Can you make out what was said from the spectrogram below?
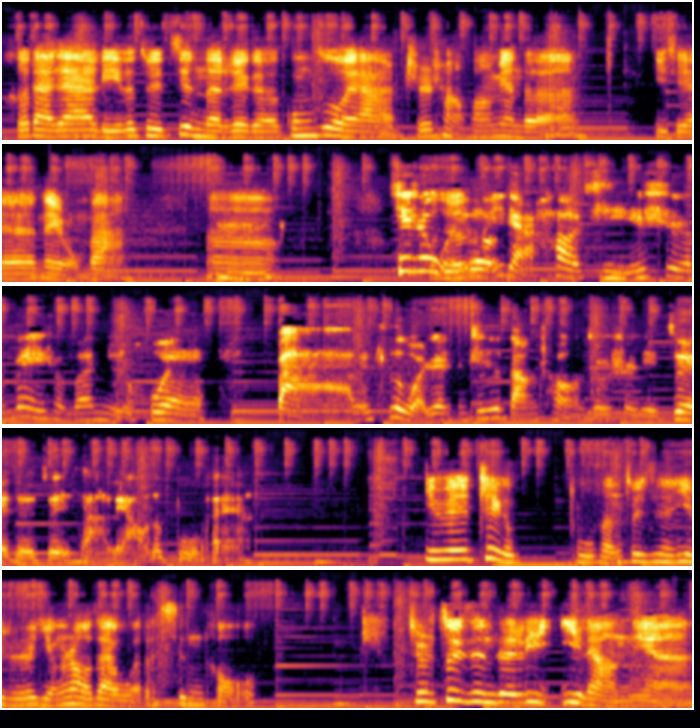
和大家离得最近的这个工作呀、职场方面的一些内容吧。嗯，其实我有一点好奇，是为什么你会把自我认知当成就是你最最最想聊的部分呀？因为这个部分最近一直萦绕在我的心头。就是最近这一一两年，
